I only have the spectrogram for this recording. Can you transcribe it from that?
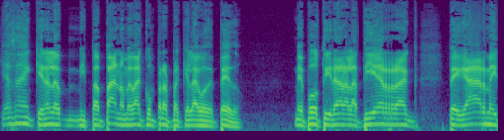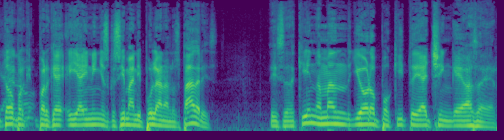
Ya saben que no mi papá no me va a comprar para que le hago de pedo. Me puedo tirar a la tierra, pegarme y todo, porque, porque y hay niños que sí manipulan a los padres. Dices, aquí nomás lloro poquito y ya chingué, vas a ver.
